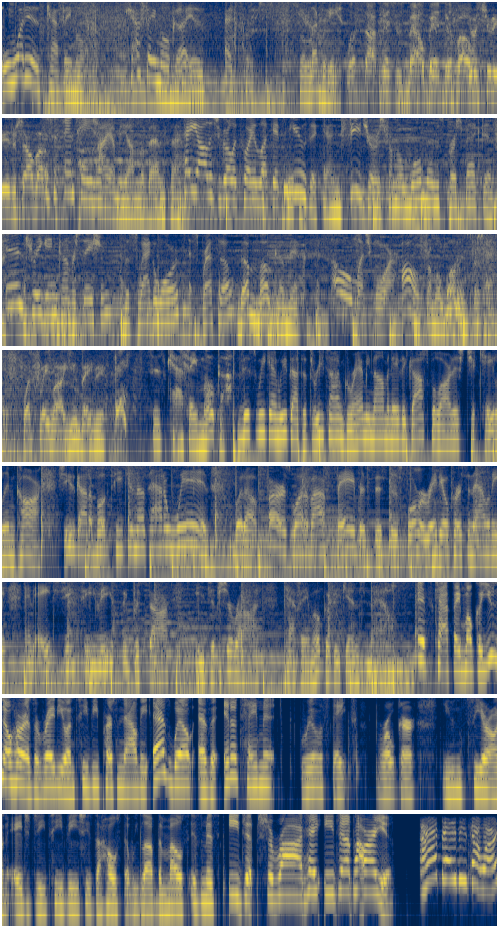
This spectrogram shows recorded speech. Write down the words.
What is Cafe Mocha? Cafe Mocha is experts, celebrities. What's up? This is Bell Biv DeVoe. Yours truly, Idris Elba. This is Fantasia. I am Iyanla Vanzant. Hey y'all, it's your girl LeToya Luckett. Music and features from a woman's perspective. Intriguing conversation, the Swag Award, Espresso, the Mocha Mix. So much more, all from a woman's perspective. What flavor are you, baby? This is Cafe Mocha. This weekend, we've got the three time Grammy nominated gospel artist, Jekalyn Carr. She's got a book teaching us how to win. But up first, one of our favorite sisters, former radio personality and HGTV superstar, Egypt Sherrod. Cafe Mocha begins now. It's Cafe Mocha. You know her as a radio and TV personality as well as an entertainment real estate broker. You can see her on HGTV. She's the host that we love the most. Is Miss Egypt Sherrod. Hey Egypt, how are you? Hi babies, how are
